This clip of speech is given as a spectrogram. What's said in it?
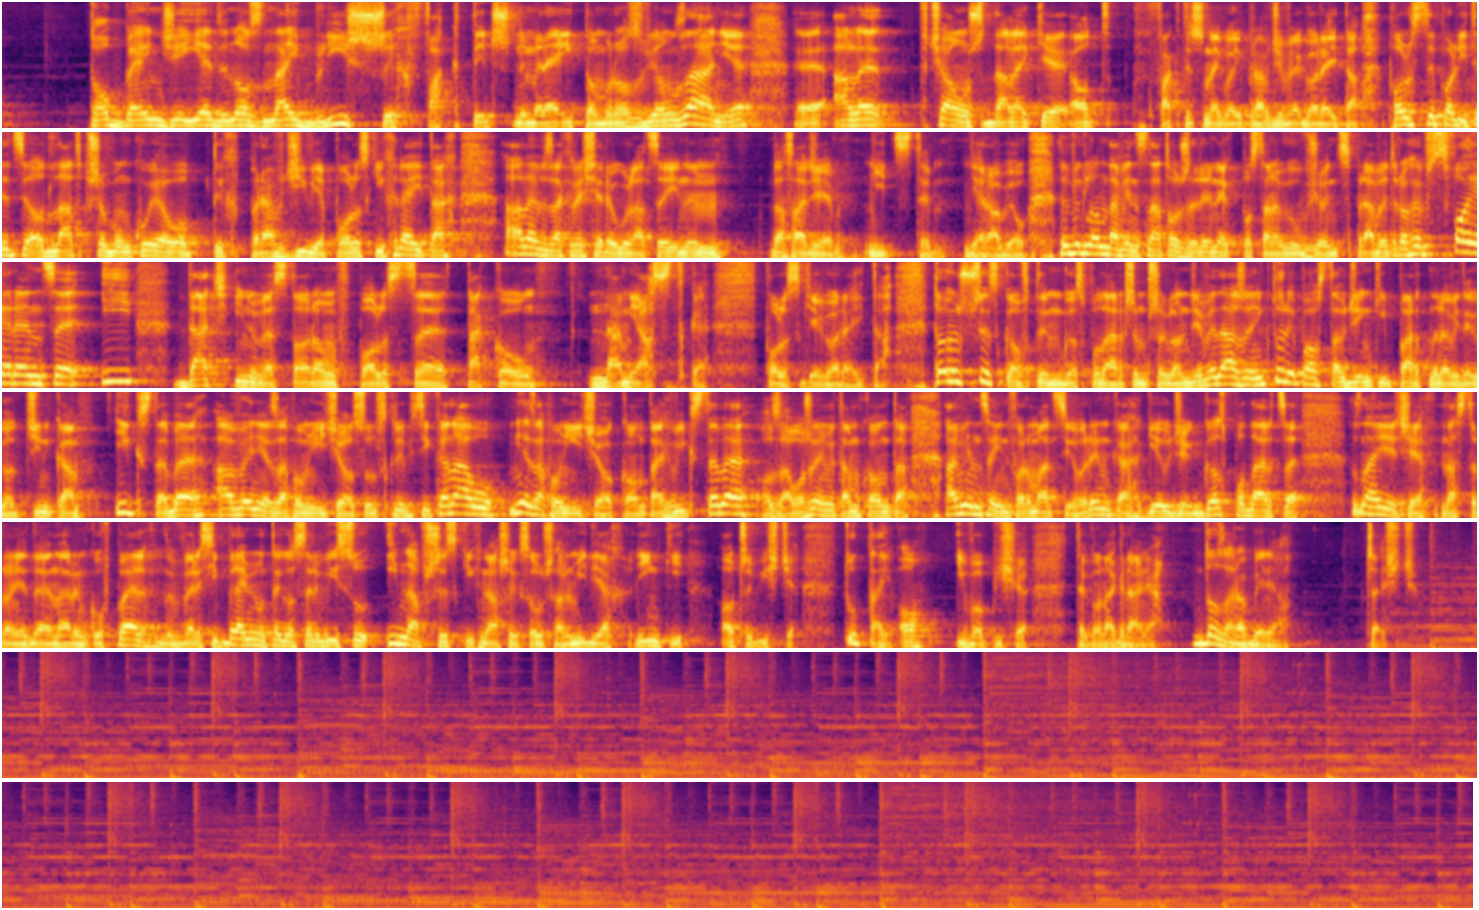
to będzie jedno z najbliższych faktycznym rejtom rozwiązanie, e, ale wciąż dalekie od faktycznego i prawdziwego rejta. Polscy politycy od lat przebąkują o tych prawdziwie polskich rejtach, ale w zakresie regulacyjnym w zasadzie nic z tym nie robią. Wygląda więc na to, że rynek postanowił wziąć sprawy trochę w swoje ręce i dać inwestorom w Polsce taką namiastkę polskiego rejta. To już wszystko w tym gospodarczym przeglądzie wydarzeń, który powstał dzięki partnerowi tego odcinka XTB, a wy nie zapomnijcie o subskrypcji kanału, nie zapomnijcie o kontach w XTB, o założeniu tam konta, a więcej informacji o rynkach, giełdzie, gospodarce znajdziecie na stronie dnarynków.pl w wersji premium tego serwisu i na wszystkich naszych social mediach. Linki oczywiście tutaj o i w opisie tego nagrania. Do zarobienia. Cześć.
